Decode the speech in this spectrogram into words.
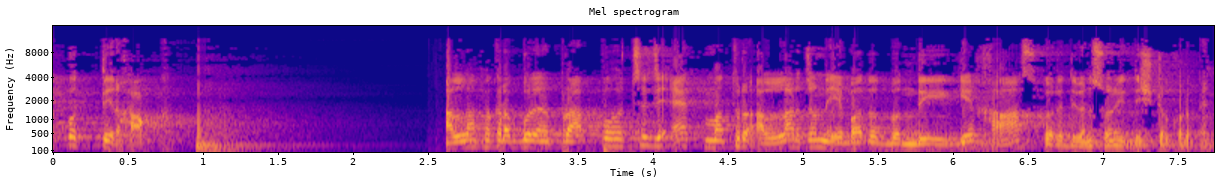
একত্রের হক। আল্লাহ ফাকরাবুল প্রাপ্য হচ্ছে যে একমাত্র আল্লাহর জন্য এবাদত বন্দীকে খাস করে দেবেন, সুনির্দিষ্ট করবেন।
